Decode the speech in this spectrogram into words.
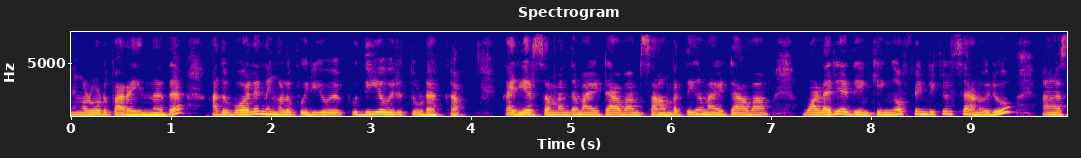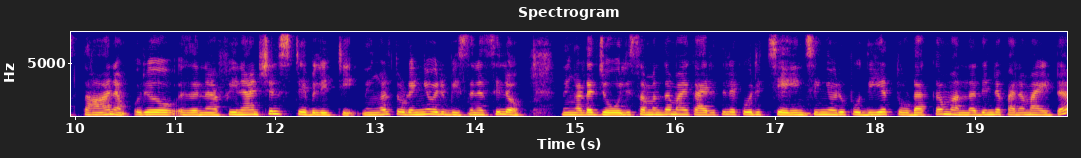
നിങ്ങളോട് പറയുന്നത്. അതുപോലെ നിങ്ങൾ പുതിയ പുതിയ ഒരു തുടക്കം. കരിയർ സംബന്ധമായിട്ടാവാം സാമ്പത്തികമായിട്ടാവാം വളരെയധികം കിങ് ഓഫ് ഇൻഡിക്കൽസ് ആണ് ഒരു സ്ഥാനം. ഒരു ഫിനാൻഷ്യൽ സ്റ്റെബിലിറ്റി നിങ്ങൾ തുടങ്ങിയ ഒരു ബിസിനസ്സിലോ നിങ്ങളുടെ ജോലി സംബന്ധമായ കാര്യത്തിലൊക്കെ ഒരു ചേഞ്ചിങ് ഒരു പുതിയ തുടക്കം വന്നതിന്റെ ഫലമായിട്ട്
